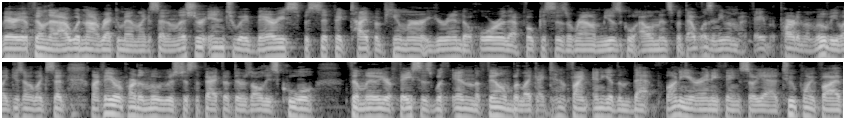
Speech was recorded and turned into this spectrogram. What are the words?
very a film that I would not recommend. Like I said, unless you're into a very specific type of humor, you're into horror that focuses around musical elements. But that wasn't even my favorite part of the movie. Like you know, like I said, my favorite part of the movie was just the fact that there was all these cool familiar faces within the film but like i didn't find any of them that funny or anything so yeah 2.5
